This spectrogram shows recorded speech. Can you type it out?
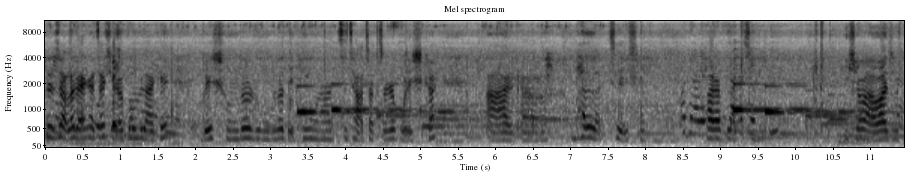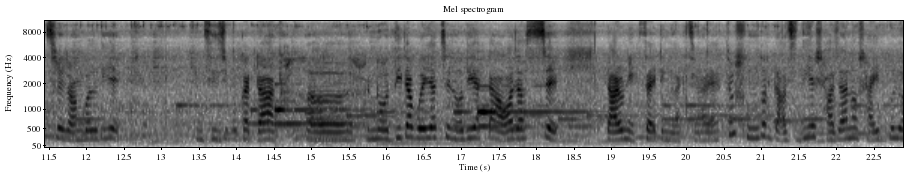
তো চলো দেখা যাক কীরকম লাগে। বেশ সুন্দর রুমগুলো দেখেই মনে হচ্ছে ঝা চকচকে পরিষ্কার। আর ভালো লাগছে এসে। খারাপ লাগছে না। এসব আওয়াজ হচ্ছে জঙ্গল দিয়ে। ঝিঝি পোকার ডাক নদীটা বয়ে যাচ্ছে, নদীর একটা আওয়াজ আসছে। দারুণ এক্সাইটিং লাগছে। আর এত সুন্দর গাছ দিয়ে সাজানো সাইডগুলো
